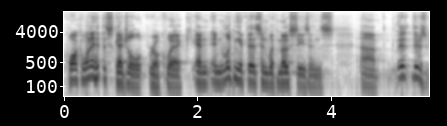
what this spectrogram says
Qualk, I want to hit the schedule real quick. And, and looking at this, and with most seasons, uh, there's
